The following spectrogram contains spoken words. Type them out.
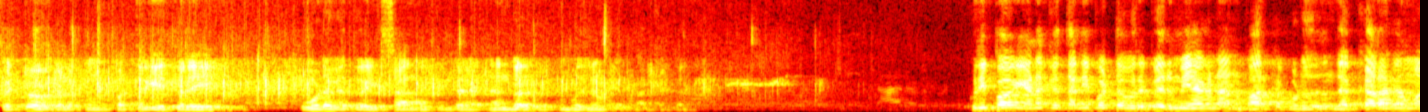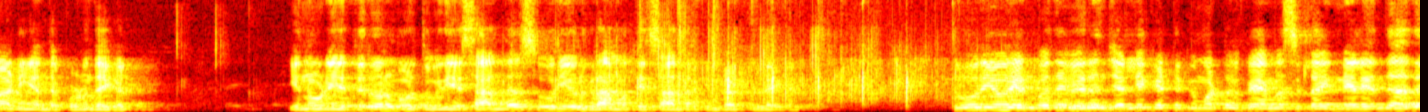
பெற்றோர்களுக்கும் பத்திரிகை துறை ஊடகத்துறை சார்ந்திருக்கின்ற நண்பர்களுக்கும் முதலினுடைய குறிப்பாக எனக்கு தனிப்பட்ட ஒரு பெருமையாக நான் பார்க்கக்கூடியது இந்த கரகம் ஆடிய அந்த குழந்தைகள். என்னுடைய திருவரம்பூர் தொகுதியை சார்ந்த சூரியூர் கிராமத்தை சார்ந்திருக்கின்ற பிள்ளைகள். சூரியூர் என்பது வெறும் ஜல்லிக்கட்டுக்கு மட்டும் ஃபேமஸ் இல்லை. இன்னையிலேருந்து அது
